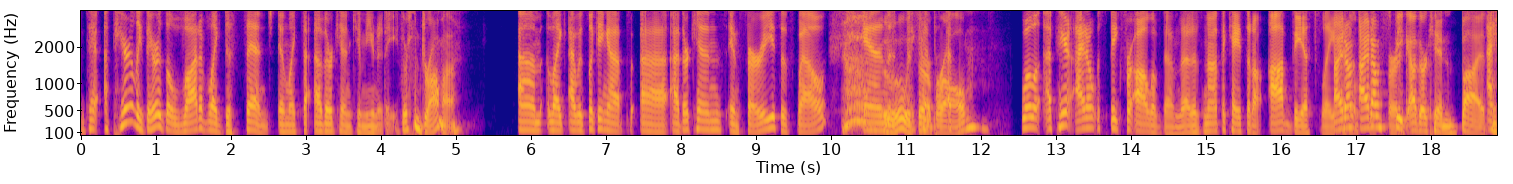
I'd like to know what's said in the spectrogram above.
there, apparently, there is a lot of like dissent in like the otherkin community. There's some drama. Um, like I was looking up uh, otherkins and furries as well. And Ooh, is there a brawl? Well, apparently, I don't speak for all of them. That is not the case at all. Obviously, I don't. I don't for- speak otherkin, but I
